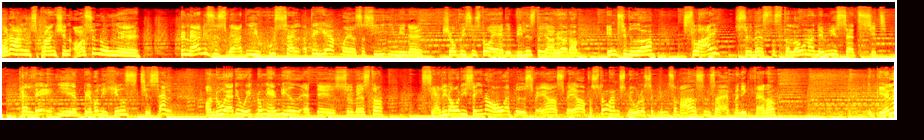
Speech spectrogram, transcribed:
underholdningsbranchen. Også nogle øh, bemærkelsesværdige hussalg, og det her må jeg så sige i min øh, Showbiz-historie er det vildeste, jeg har hørt om indtil videre. Sly, Sylvester Stallone, har nemlig sat sit palæ i øh, Beverly Hills til salg, og nu er det jo ikke nogen hemmelighed, at øh, Sylvester særligt over de senere år er blevet sværere og sværere at forstå. Han snøvler simpelthen så meget, sådan så at man ikke fatter en bjælle,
